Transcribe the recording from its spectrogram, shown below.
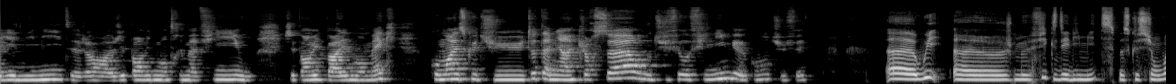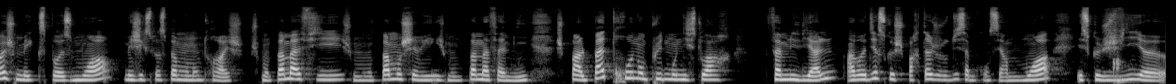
il y a une limite, genre j'ai pas envie de montrer ma fille ou j'ai pas envie de parler de mon mec. Comment est-ce que tu, toi, t'as mis un curseur ou tu fais au feeling Comment tu fais? Euh, oui, euh, je me fixe des limites parce que si on voit, je m'expose moi, mais j'expose pas mon entourage. Je monte pas ma fille, je monte pas mon chéri, je monte pas ma famille. Je parle pas trop non plus de mon histoire familiale. À vrai dire, ce que je partage aujourd'hui, ça me concerne moi et ce que je vis euh,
